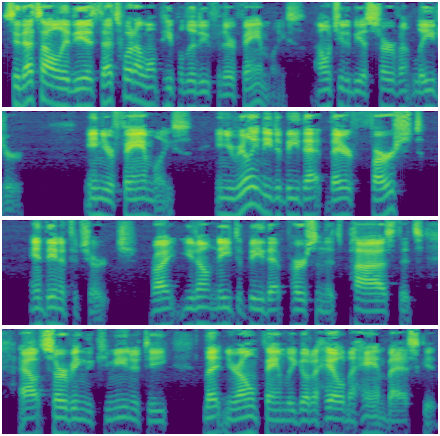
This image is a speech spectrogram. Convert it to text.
See, that's all it is. That's what I want people to do for their families. I want you to be a servant leader in your families. And you really need to be that there first and then at the church, right? You don't need to be that person that's pious, that's out serving the community, letting your own family go to hell in a handbasket.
